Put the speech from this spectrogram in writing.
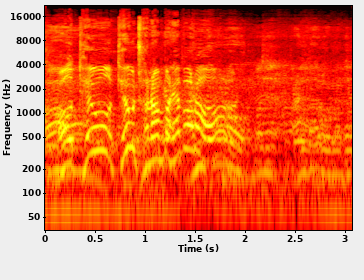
어 태우 태우 전화 한번 해봐라. 안 들어오는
